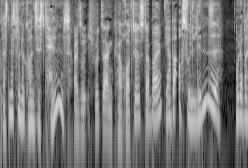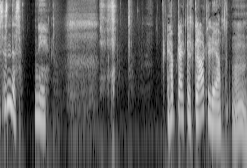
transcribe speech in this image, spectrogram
Was ist denn das für eine Konsistenz? Also ich würde sagen, Karotte ist dabei. Ja, aber auch so Linse. Oder was ist denn das? Nee. Ich hab gleich das Glas leer. Mm.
